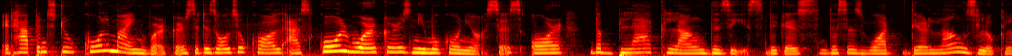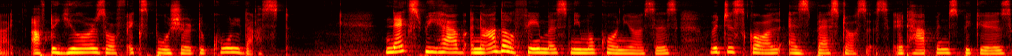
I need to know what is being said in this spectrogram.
It happens to coal mine workers. It is also called as coal workers pneumoconiosis or the black lung disease because this is what their lungs look like after years of exposure to coal dust. Next, we have another famous pneumoconiosis, which is called asbestosis. It happens because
